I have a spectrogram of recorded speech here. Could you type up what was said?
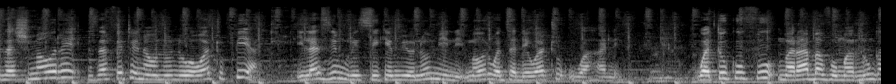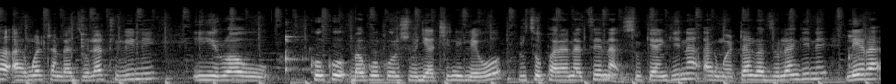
za shimaore zafete na unono wa watu pia. Ilazimu risike miono mili maori wadzade watu wahale watukufu maraba vomarunga armwal tangazo latu ihirwau koko bakoko rishojatini leo rutsoparana tena sukiangina armwal tangazo langine lera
